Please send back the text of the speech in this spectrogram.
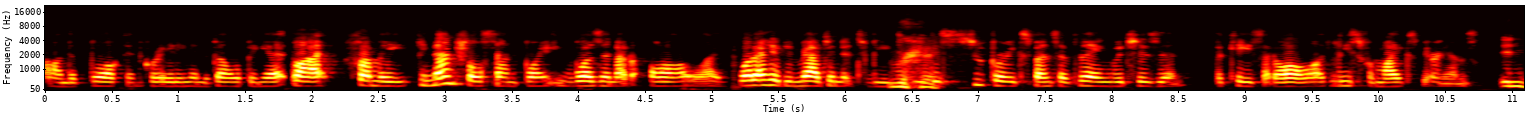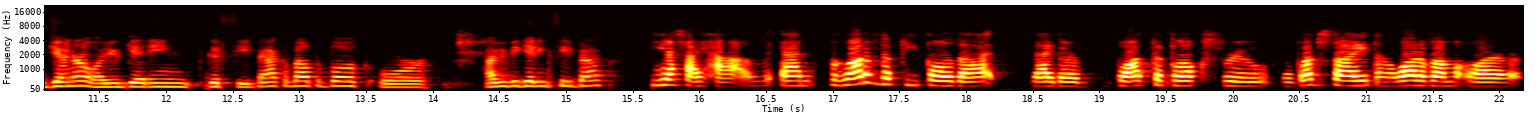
on the book and creating and developing it. But from a financial standpoint, it wasn't at all like what I had imagined it to be, to right. be this super expensive thing, which isn't the case at all, at least from my experience. In general, are you getting good feedback about the book or have you been getting feedback? Yes, I have. And a lot of the people that either bought the book through the website, and a lot of them are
